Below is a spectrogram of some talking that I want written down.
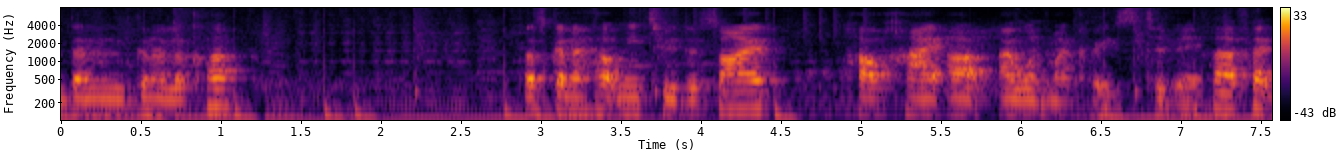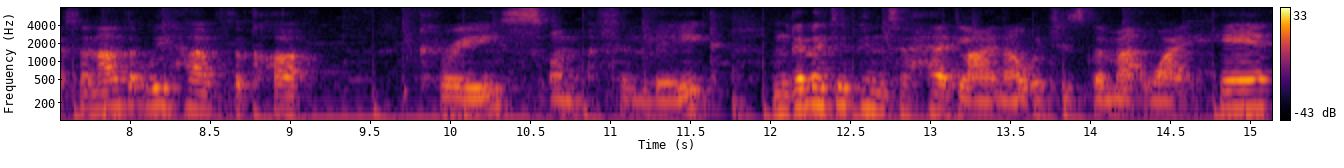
then I'm going to look up that's gonna help me to decide how high up I want my crease to be. Perfect, so now that we have the cut crease on Felique, I'm gonna dip into headliner, which is the matte white here.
